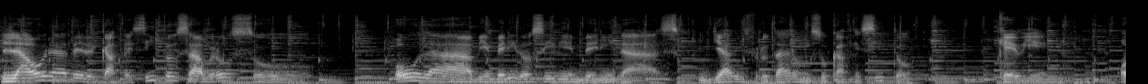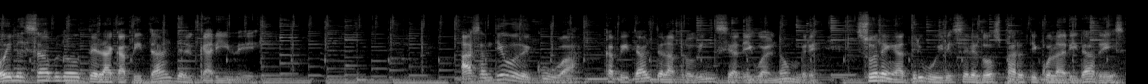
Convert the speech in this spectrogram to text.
La hora del cafecito sabroso. Hola, bienvenidos y bienvenidas. ¿Ya disfrutaron su cafecito? ¡Qué bien! Hoy les hablo de la capital del Caribe. A Santiago de Cuba, capital de la provincia de igual nombre, suelen atribuírsele dos particularidades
